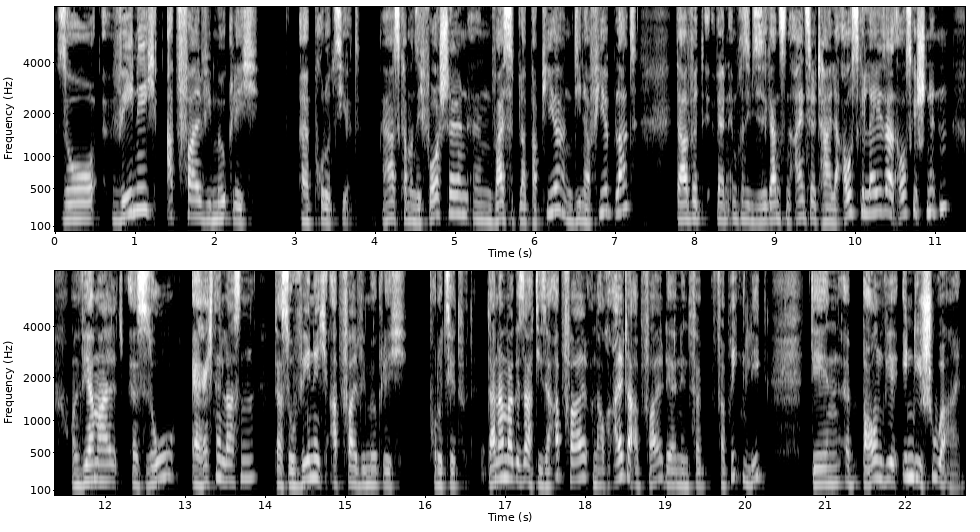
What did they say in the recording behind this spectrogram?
so wenig Abfall wie möglich äh, produziert. Ja, das kann man sich vorstellen, ein weißes Blatt Papier, ein DIN A4-Blatt, da wird, werden im Prinzip diese ganzen Einzelteile ausgelasert, ausgeschnitten und wir haben halt es so errechnen lassen, dass so wenig Abfall wie möglich produziert wird. Dann haben wir gesagt, dieser Abfall und auch alter Abfall, der in den Fabriken liegt, den äh, bauen wir in die Schuhe ein.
